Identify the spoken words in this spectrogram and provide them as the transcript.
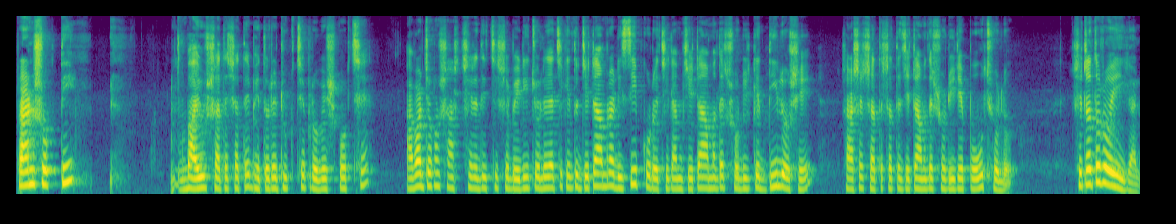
প্রাণ শক্তি বায়ুর সাথে সাথে ভেতরে ঢুকছে, প্রবেশ করছে। আবার যখন শ্বাস ছেড়ে দিচ্ছি, সে বেরিয়ে চলে যাচ্ছে। কিন্তু যেটা আমরা রিসিভ করেছিলাম, যেটা আমাদের শরীরকে দিল সে, শ্বাসের সাথে সাথে যেটা আমাদের শরীরে পৌঁছলো, সেটা তো রয়েই গেল।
